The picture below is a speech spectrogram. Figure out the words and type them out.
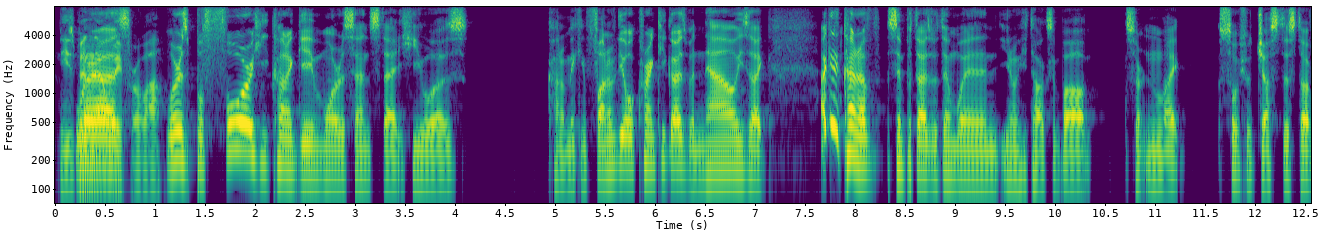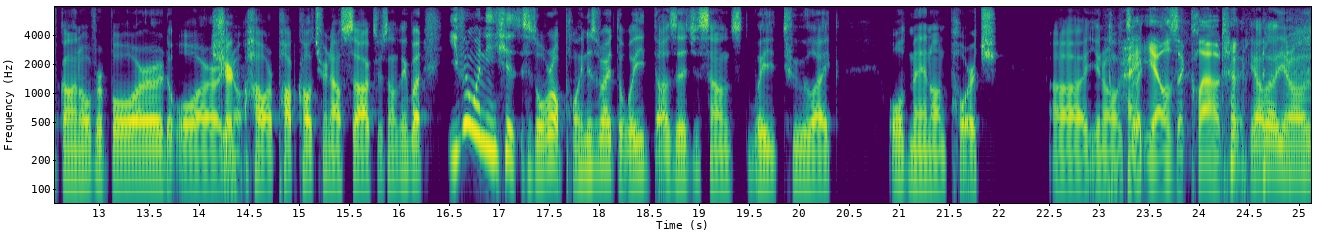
he's been that way for a while. Whereas before, he kind of gave more a sense that he was kind of making fun of the old cranky guys, but now he's like, I can kind of sympathize with him when you know he talks about certain like social justice stuff gone overboard, or you know how our pop culture now sucks or something. But even when he his, his overall point is right, the way he does it just sounds way too like old man on porch. Uh, you know, Right, like yells at Cloud. like, yeah, you know,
